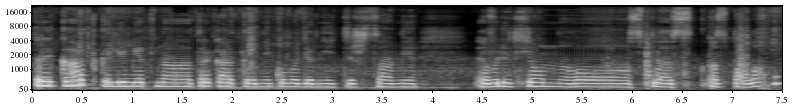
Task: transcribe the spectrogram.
Три картки, ліміт на три картки в одній колоді одні ті ж самі еволюційного сплес спалаху.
